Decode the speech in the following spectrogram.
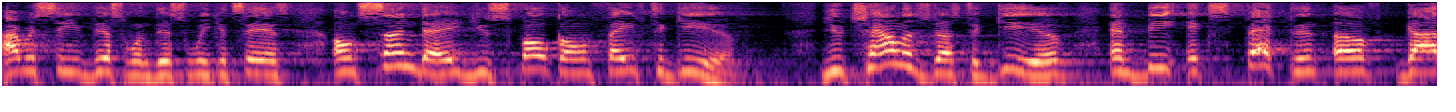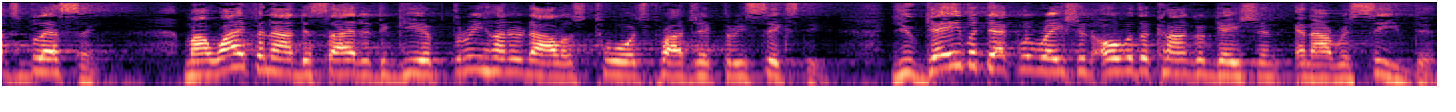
I received this one this week. It says, On Sunday, you spoke on faith to give. You challenged us to give and be expectant of God's blessing. My wife and I decided to give $300 towards Project 360. You gave a declaration over the congregation and I received it.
